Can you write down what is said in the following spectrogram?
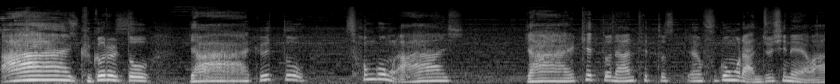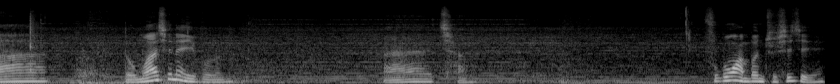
아 그거를 또 야 그 또 성공을 아 야 이렇게 또 나한테 또 후공을 안 주시네. 와 너무하시네 이분. 아 참. 후공 한번 주시지.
